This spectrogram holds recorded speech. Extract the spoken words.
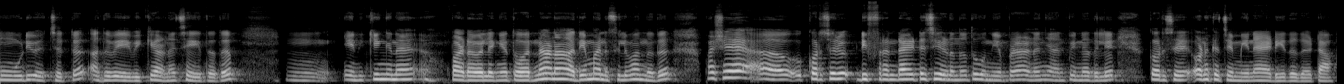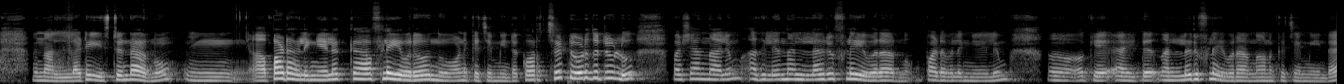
മൂടി വെച്ചിട്ട് അത് വേവിക്കുകയാണ് ചെയ്തത്. എനിക്കിങ്ങനെ പടവലങ്ങ തോരനാണ് ആദ്യം മനസ്സിൽ വന്നത്. പക്ഷേ കുറച്ചൊരു ഡിഫറെന്റായിട്ട് ചെയ്യണമെന്ന് തോന്നിയപ്പോഴാണ് ഞാൻ പിന്നെ അതിൽ കുറച്ച് ഉണക്കച്ചെമ്മീൻ ആഡ് ചെയ്തത് കേട്ടോ. നല്ല ടേസ്റ്റ് ഉണ്ടായിരുന്നു. ആ പടവലങ്ങയിലൊക്കെ ആ ഫ്ലേവർ വന്നു ഉണക്കച്ചെമ്മീന്റെ. കുറച്ച് ഇട്ട് കൊടുത്തിട്ടുള്ളൂ. പക്ഷേ എന്നാലും അതിൽ നല്ലൊരു ഫ്ലേവറായിരുന്നു പടവലങ്ങയിലും ഒക്കെ ആയിട്ട് നല്ലൊരു ഫ്ലേവറായിരുന്നു ഉണക്കച്ചെമ്മീന്റെ.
